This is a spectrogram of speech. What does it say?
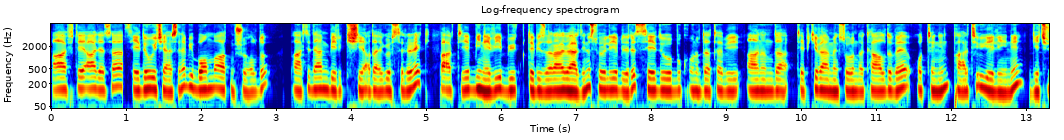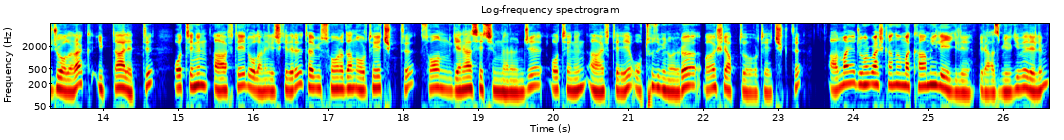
AFD adeta CDU içerisine bir bomba atmış oldu. Partiden bir kişiyi aday göstererek partiye bir nevi büyük de bir zarar verdiğini söyleyebiliriz. CDU bu konuda tabii anında tepki vermek zorunda kaldı ve Ote'nin parti üyeliğini geçici olarak iptal etti. Ote'nin AFD ile olan ilişkileri de tabii sonradan ortaya çıktı. Son genel seçimden önce Ote'nin AFD'ye 30 bin euro bağış yaptığı ortaya çıktı. Almanya Cumhurbaşkanlığı makamı ile ilgili biraz bilgi verelim.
